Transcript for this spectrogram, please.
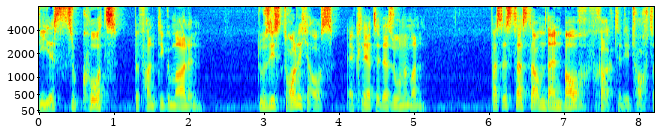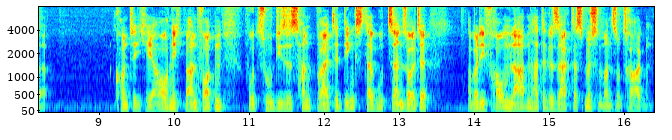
Die ist zu kurz, befand die Gemahlin. Du siehst drollig aus, erklärte der Sohnemann. Was ist das da um deinen Bauch? fragte die Tochter konnte ich ihr auch nicht beantworten, wozu dieses handbreite Dings da gut sein sollte, aber die Frau im Laden hatte gesagt, das müsse man so tragen.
